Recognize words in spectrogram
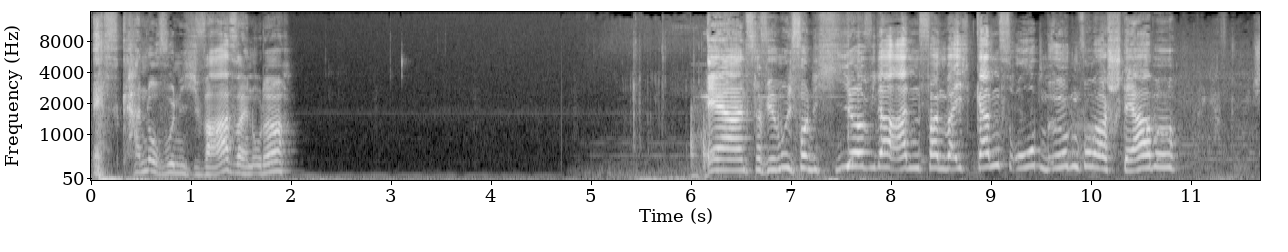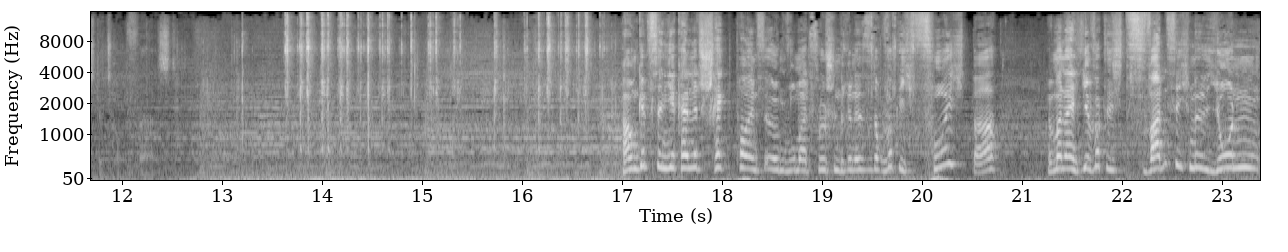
Es kann doch wohl nicht wahr sein, oder? Ernsthaft, jetzt muss ich von hier wieder anfangen, weil ich ganz oben irgendwo mal sterbe. Warum gibt es denn hier keine Checkpoints irgendwo mal zwischendrin? Das ist doch wirklich furchtbar, wenn man dann hier wirklich 20 Millionen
